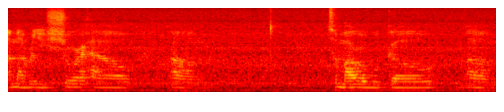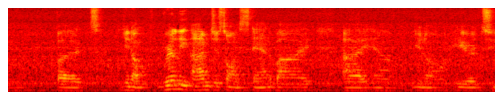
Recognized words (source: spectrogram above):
I'm not really sure how um, tomorrow will go, um, but you know, really, I'm just on standby. I am, you know, here to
